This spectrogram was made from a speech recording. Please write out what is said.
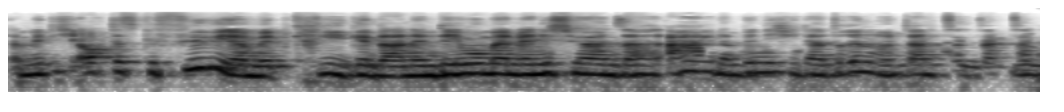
damit ich auch das Gefühl wieder mitkriege, dann in dem Moment, wenn ich es höre und sage, ah, dann bin ich wieder drin und dann zack, zack, zack.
